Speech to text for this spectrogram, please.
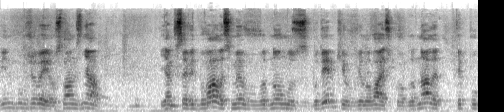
Він був живий. Руслан зняв, як все відбувалось. Ми в одному з будинків в Іловайську обладнали типу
